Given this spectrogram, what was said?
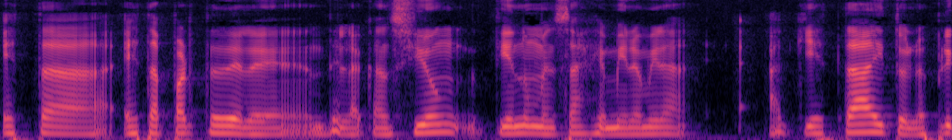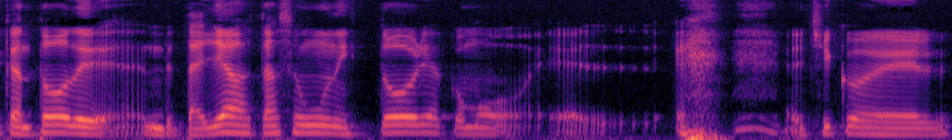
esta, esta parte de la, canción tiene un mensaje, mira, mira, aquí está y te lo explican todo de, detallado, te hacen una historia como el, el chico de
